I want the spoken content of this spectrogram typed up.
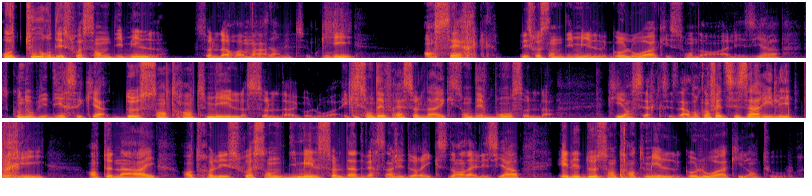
autour des 70 000 soldats romains qui encerclent les 70 000 Gaulois qui sont dans Alésia, ce qu'on oublie de dire, c'est qu'il y a 230 000 soldats gaulois, et qui sont des vrais soldats, et qui sont des bons soldats, qui encerclent César. Donc en fait, César, il est pris en tenaille entre les 70 000 soldats de Vercingétorix dans Alésia et les 230 000 Gaulois qui l'entourent.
